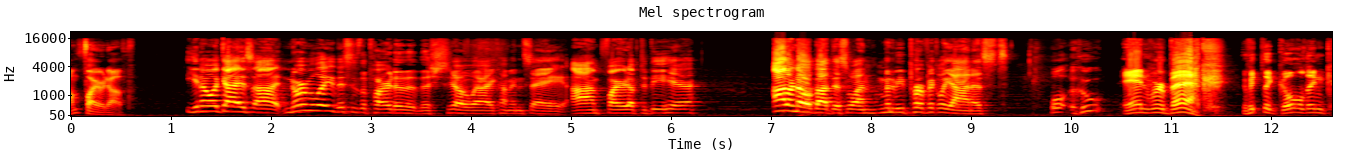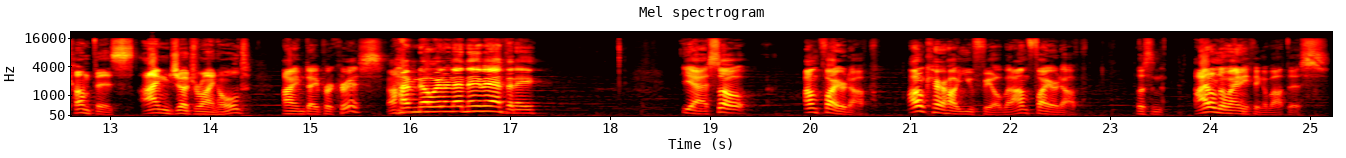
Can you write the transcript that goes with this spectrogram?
I'm fired up. You know what, guys? Uh, normally, this is the part of the, the show where I come in and say, I'm fired up to be here. I don't know about this one. I'm going to be perfectly honest. Well, who? And we're back with the Golden Compass. I'm Judge Reinhold. I'm Diaper Chris. I have no internet name Anthony. Yeah, so I'm fired up. I don't care how you feel, but I'm fired up. Listen, I don't know anything about this.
